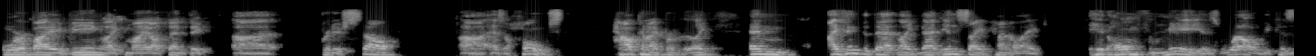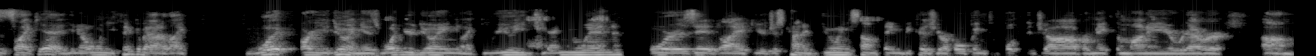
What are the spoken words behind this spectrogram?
or by being like my authentic uh, British self uh, as a host. How can I like? And I think that that like that insight kind of like hit home for me as well because it's like yeah, you know, when you think about it, like what are you doing? Is what you're doing like really genuine? or is it like you're just kind of doing something because you're hoping to book the job or make the money or whatever um,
